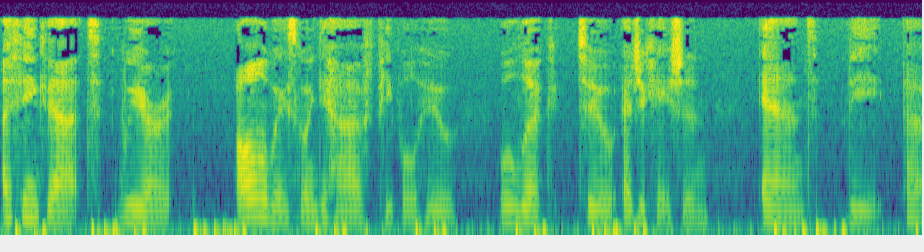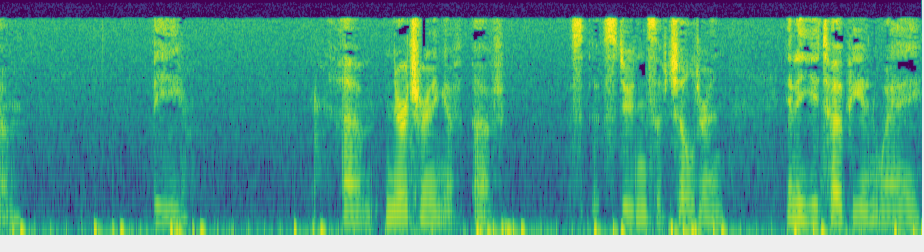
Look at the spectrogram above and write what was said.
I think that we are always going to have people who will look to education and the um, the um, nurturing of, of students of children in a utopian way,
